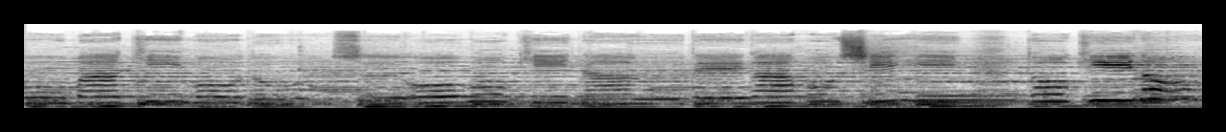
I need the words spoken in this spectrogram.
を巻き戻す大きな腕が欲しい。時の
